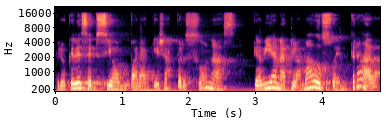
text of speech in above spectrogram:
Pero qué decepción para aquellas personas que habían aclamado su entrada.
